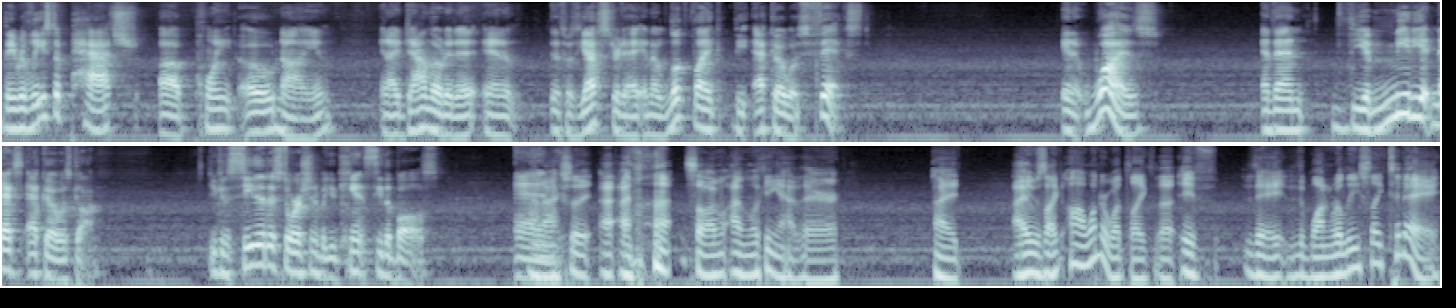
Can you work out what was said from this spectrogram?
they released a patch, uh, 0.09, and I downloaded it, and it, this was yesterday, and it looked like the echo was fixed. And it was, and then the immediate next echo was gone. You can see the distortion, but you can't see the balls. And I'm actually I, I'm so I'm I'm looking at there. I I was like, oh, I wonder what like the if they the one release like today.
